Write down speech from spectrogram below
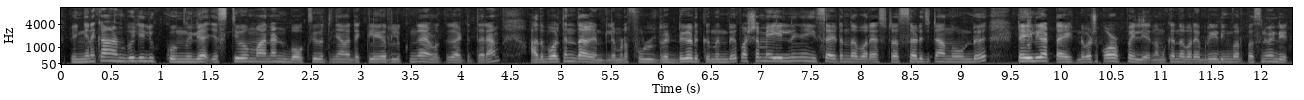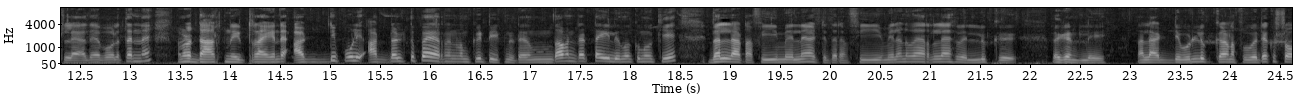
അപ്പോൾ ഇങ്ങനെ കാണുമ്പോൾ വലിയ ലുക്കൊന്നുമില്ല ജസ്റ്റ് വിമാനം അൺബോക്സ് ചെയ്തിട്ട് ഞാൻ അവരുടെ ക്ലിയർ ലുക്കും കാര്യങ്ങളൊക്കെ കാട്ടിത്തരാം. അതുപോലെ തന്നെ എന്താ കണ്ടില്ല നമ്മുടെ ഫുൾ റെഡ് കിടക്കുന്നുണ്ട്. പക്ഷേ മെയിലിന് നൈസായിട്ട് എന്താ പറയുക സ്ട്രെസ് അടിച്ചിട്ടാകുന്നതുകൊണ്ട് ടെയിൽ കട്ടായിട്ടുണ്ട് പക്ഷേ കുഴപ്പമില്ല. നമുക്ക് എന്താ പറയുക ബ്രീഡിംഗ് പർപ്പസിന് വേണ്ടിയിട്ടില്ല അതേപോലെ തന്നെ നമ്മുടെ ഡാർക്ക് നൈറ്റ് ഡ്രാഗന്റെ അടിപൊളി അഡൾട്ട് പേരിനെ നമുക്ക് കിട്ടിയിട്ടുണ്ട്. എന്താ അവന്റെ ടൈൽ നോക്കി നോക്കിയേ. ഇതല്ല കേട്ടോ ഫീമെയിലിനെ കാട്ടിത്തരാം. ഫീമെയിലാണ് വേറെ ലെവൽ ലുക്ക് ഇതൊക്കെ ഉണ്ടല്ലേ നല്ല അടിപൊളി ലുക്കാണ്. അപ്പോൾ ഇവരുടെയൊക്കെ ഷോ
